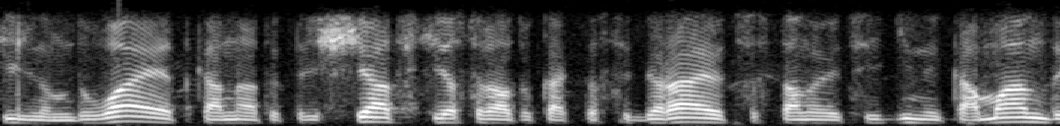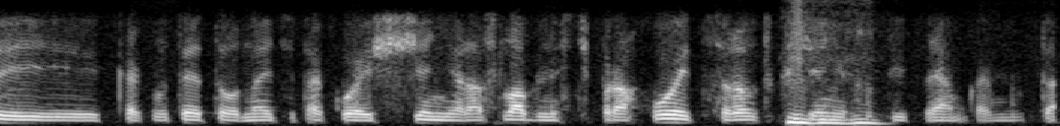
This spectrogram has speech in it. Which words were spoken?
сильно надувает, канаты трещат, все сразу как-то собираются, становятся единой командой, и как вот это, знаете, такое ощущение расслабленности проходит, сразу ощущение, что ты прям как будто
